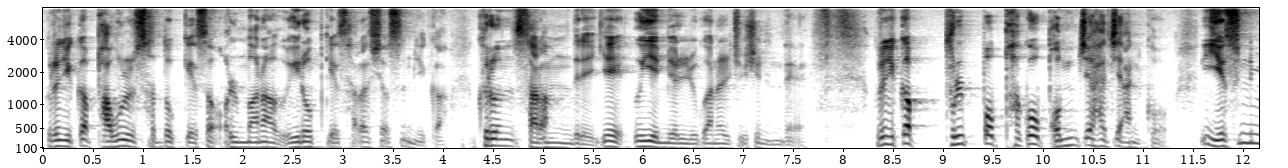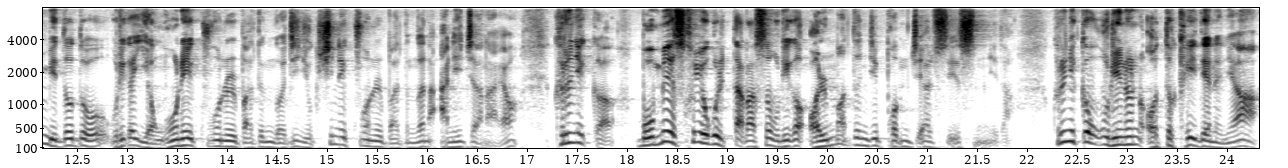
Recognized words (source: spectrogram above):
그러니까 바울 사도께서 얼마나 의롭게 살으셨습니까? 그런 사람들에게 의의 면류관을 주시는데 그러니까 불법하고 범죄하지 않고 예수님 믿어도 우리가 영혼의 구원을 받은 거지 육신의 구원을 받은 건 아니잖아요. 그러니까 몸의 소욕을 따라서 우리가 얼마든지 범죄할 수 있습니다. 그러니까 우리는 어떻게 되느냐?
